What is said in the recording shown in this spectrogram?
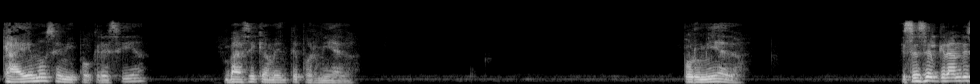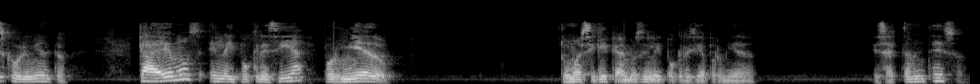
Caemos en hipocresía básicamente por miedo. Por miedo. Ese es el gran descubrimiento. Caemos en la hipocresía por miedo. ¿Cómo así que caemos en la hipocresía por miedo? Exactamente eso.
